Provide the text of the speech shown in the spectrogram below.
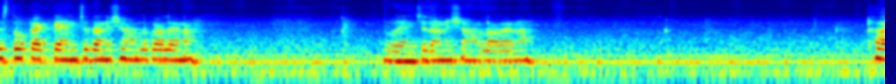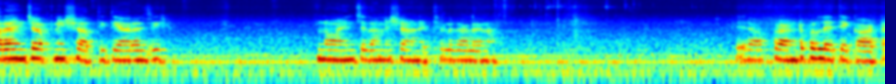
ਇਸ ਤੋਂ ਆਪਾਂ ਇੱਕ ਇੰਚ ਦਾ ਨਿਸ਼ਾਨ ਲਗਾ ਲੈਣਾ। 2 ਇੰਚ ਦਾ ਨਿਸ਼ਾਨ ਲਾ ਲੈਣਾ। 18 ਇੰਚ ਆਪਣੀ ਛਾਤੀ ਤਿਆਰ ਹੈ ਜੀ। 9 ਇੰਚ ਦਾ ਨਿਸ਼ਾਨ ਇੱਥੇ ਲਗਾ ਲੈਣਾ। ਫਿਰ ਆ ਫਰੰਟ ਪੱਲੇ ਤੇ ਕਾਟ।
